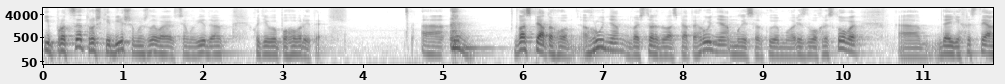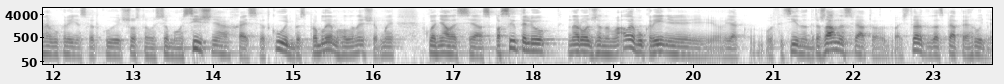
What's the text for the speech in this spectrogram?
І про це трошки більше, можливо, я в цьому відео хотів би поговорити. Е, 25 грудня, 24-25 грудня, ми святкуємо Різдво Христове. Е, Деякі християни в Україні святкують 6-7 січня. Хай святкують без проблем. Головне, щоб ми вклонялися Спасителю народженому, але в Україні як офіційне державне свято 24-25 грудня.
